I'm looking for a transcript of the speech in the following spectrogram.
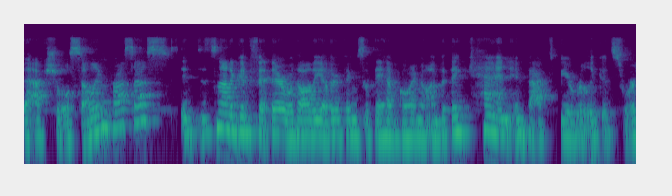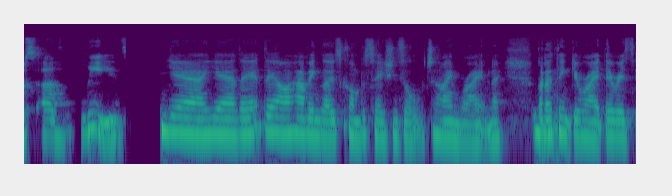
the actual selling process. It, it's not a good fit there with all the other things that they have going on but they can in fact be a really good source of leads yeah, yeah, they they are having those conversations all the time, right? And I, but I mm-hmm. think you're right. There is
